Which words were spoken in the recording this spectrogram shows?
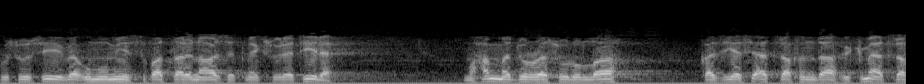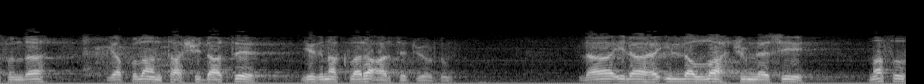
hususi ve umumi sıfatlarını arz etmek suretiyle Muhammedur Resulullah kaziyesi etrafında, hükmü etrafında yapılan tahşidatı, yığınakları arz ediyordum. La ilahe illallah cümlesi nasıl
